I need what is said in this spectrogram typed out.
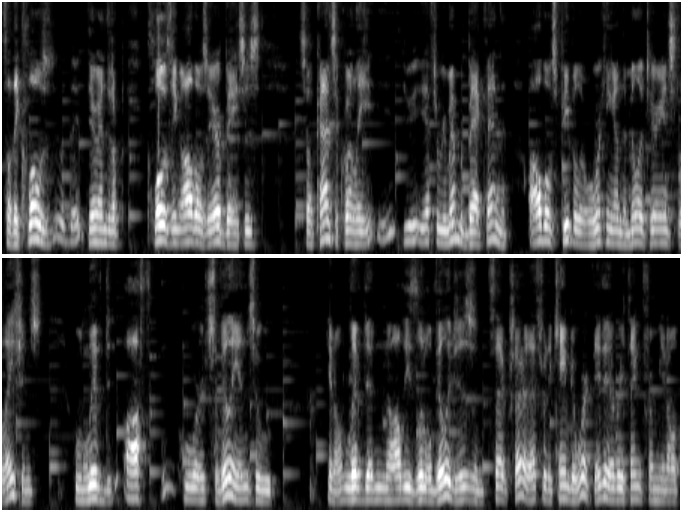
So they closed. They ended up closing all those air bases So consequently, you, have to remember back then, all those people that were working on the military installations who lived off, who were civilians who, you know, lived in all these little villages and et cetera, et cetera. That's where they came to work. They did everything from, you know,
